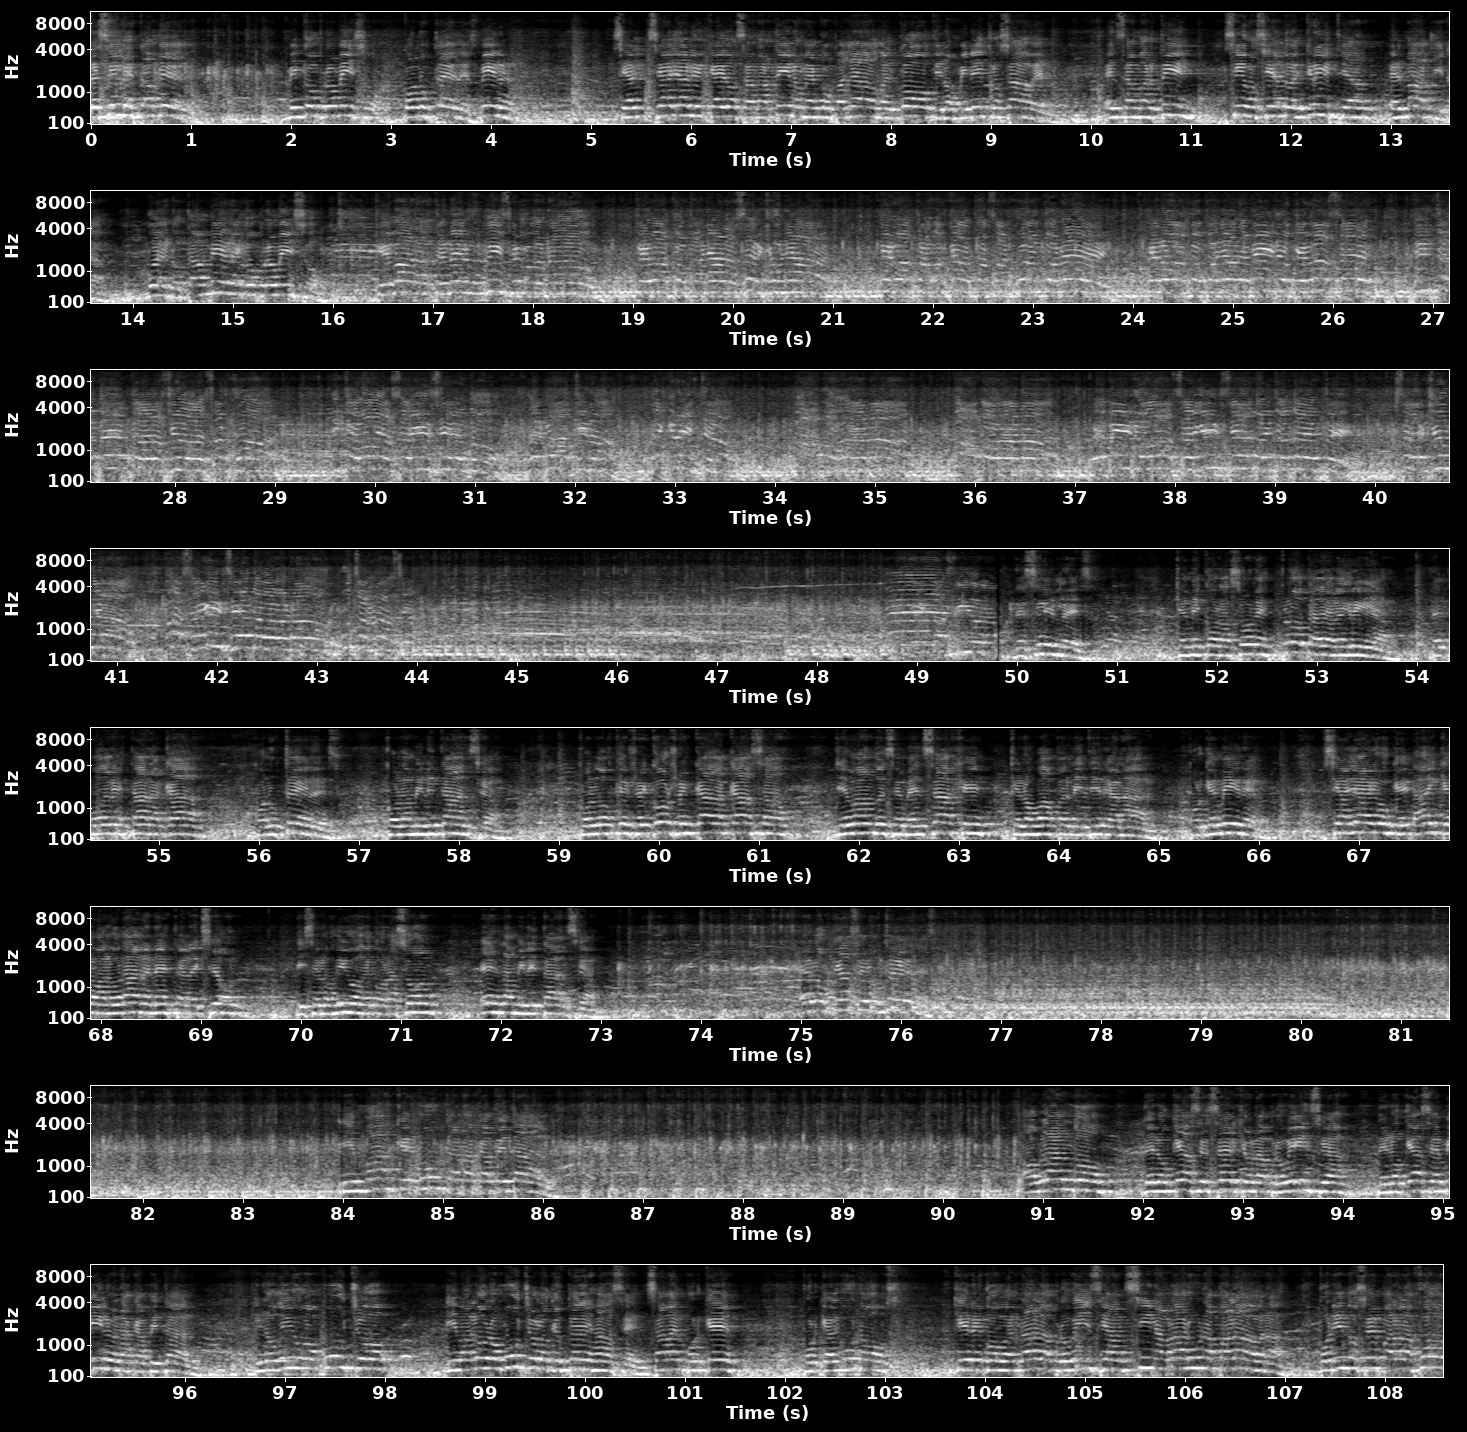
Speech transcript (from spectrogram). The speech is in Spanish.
Decirles también mi compromiso con ustedes. Miren, si hay, alguien que ha ido a San Martín o me ha acompañado, el COT y los ministros saben, en San Martín sigo siendo el Cristian, el máquina. Bueno, también el compromiso que van a tener un vicegobernador mi corazón explota de alegría de poder estar acá con ustedes, con la militancia, con los que recorren cada casa llevando ese mensaje que nos va a permitir ganar. Porque miren, si hay algo que hay que valorar en esta elección, y se los digo de corazón, es la militancia. Más que nunca la capital. hablando de lo que hace Sergio en la provincia, de lo que hace Emilio en la capital. Y lo digo mucho y valoro mucho lo que ustedes hacen. ¿Saben por qué? Porque algunos quieren gobernar la provincia sin hablar una palabra, poniéndose para la foto.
